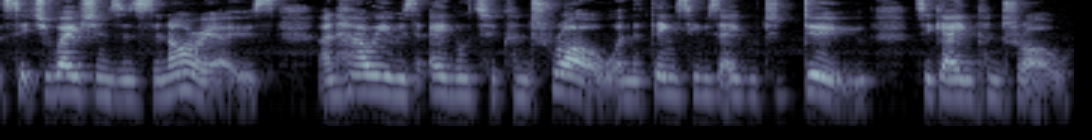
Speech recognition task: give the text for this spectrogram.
situations and scenarios and how he was able to control and the things he was able to do to gain control.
